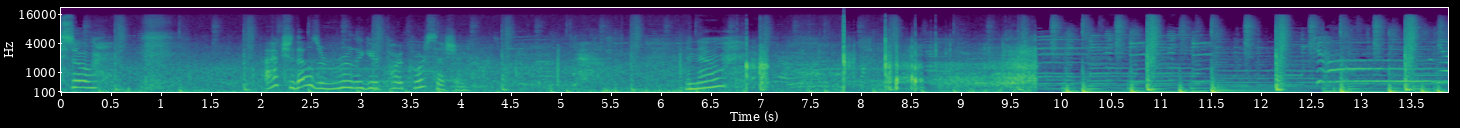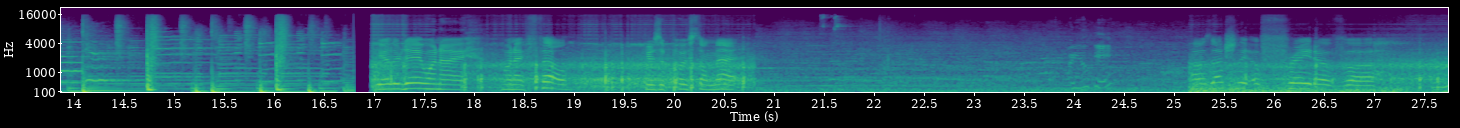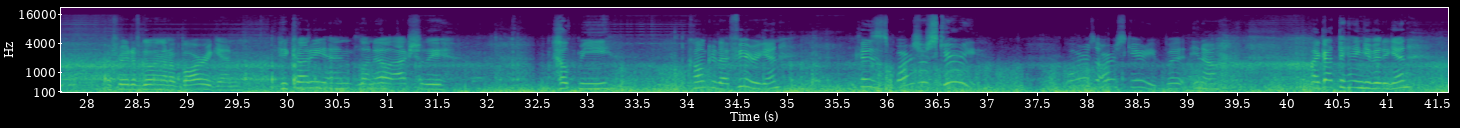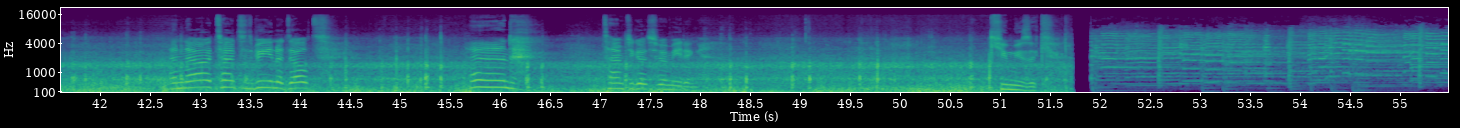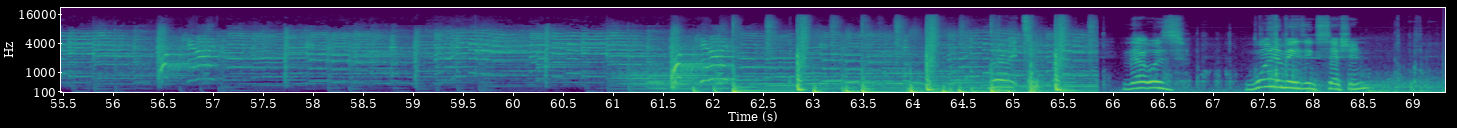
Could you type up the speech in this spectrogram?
So actually that was a really good parkour session. And now The other day when I when I fell, here's a post on that. Are you okay? I was actually afraid of uh, afraid of going on a bar again. Hikari and Lanel actually helped me conquer that fear again because bars are scary. Bars are scary, but you know, I got the hang of it again. And now it's time to be an adult and time to go to a meeting. Cue music. That was one amazing session,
